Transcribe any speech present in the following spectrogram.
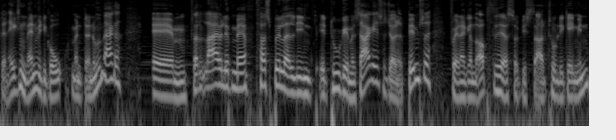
Den er ikke sådan vanvittig god, men den er udmærket. Øhm, så leger vi lidt med. Først spiller jeg lige et duo game med Saki, så joinede Bimse, for jeg har glemt op det her, så vi startede to lige game inden.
